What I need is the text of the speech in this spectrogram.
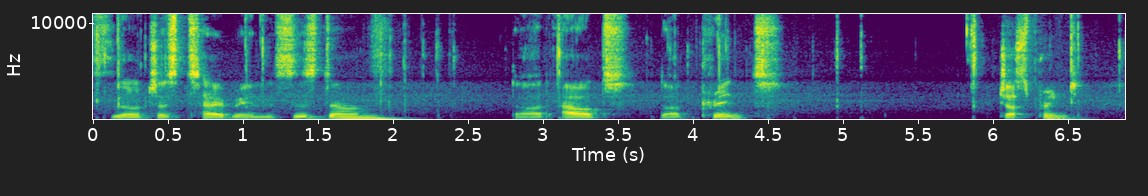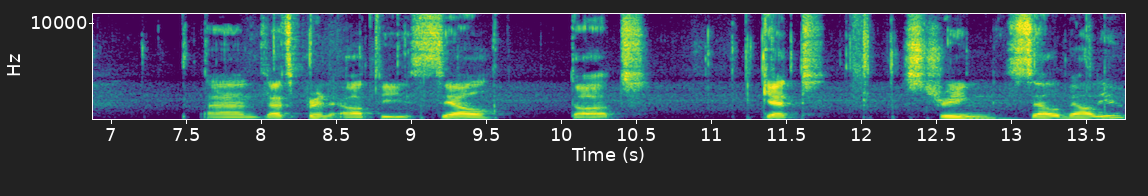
So just type in system dot out dot print, just print, and let's print out the cell dot get string cell value.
